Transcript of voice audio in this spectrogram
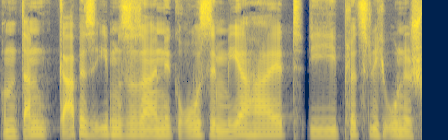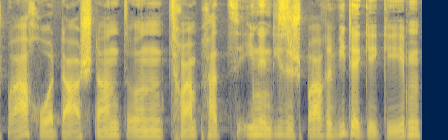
Und dann gab es eben so eine große Mehrheit, die plötzlich ohne Sprachrohr dastand und Trump hat ihnen diese Sprache wiedergegeben,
